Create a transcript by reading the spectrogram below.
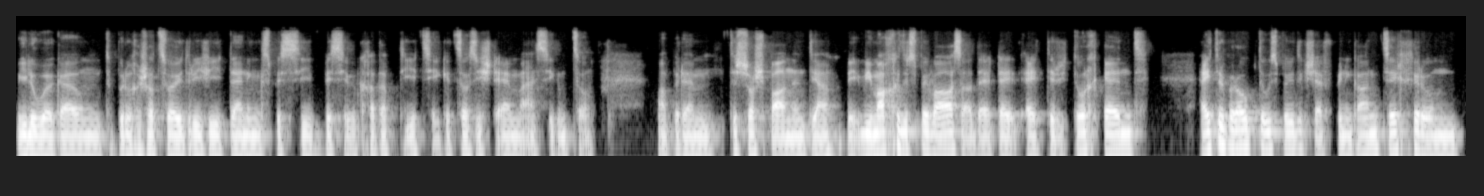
wie schauen und du brauchst schon zwei, drei, vier Trainings, bis sie, bis sie wirklich adaptiert sind, so systemmäßig und so. Aber ähm, das ist schon spannend, ja. Wie, wie machen das bei Vasa? Der, der, hat er durchgehend, hat er überhaupt ein Ausbildungsgeschäft? Bin ich gar nicht sicher. Und,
